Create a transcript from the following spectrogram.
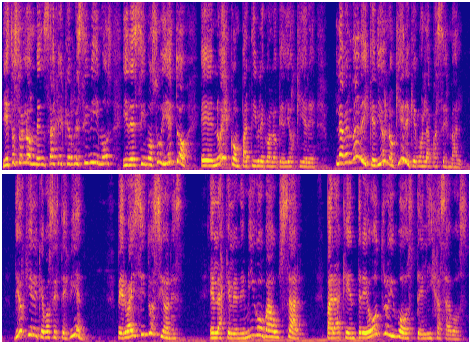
Y estos son los mensajes que recibimos y decimos, uy, esto eh, no es compatible con lo que Dios quiere. La verdad es que Dios no quiere que vos la pases mal. Dios quiere que vos estés bien. Pero hay situaciones en las que el enemigo va a usar para que entre otro y vos te elijas a vos.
